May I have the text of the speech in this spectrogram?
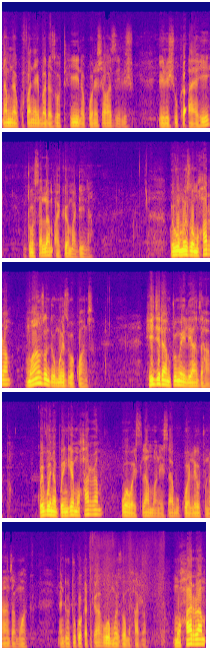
namna ya kufanya ibada zote, hii inakuonyesha wazi ilishuka aya hii Mtume salam akiwa Madina. Kwa hivyo mwezi wa Muharram mwanzo ndio mwezi wa kwanza. Hijra ya Mtume ilianza hapa. Kwa hivyo inapoingia Muharram huwa Waislamu wanahesabu kuwa leo tunaanza mwaka, na ndio tuko katika huo mwezi wa Muharram. Muharram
